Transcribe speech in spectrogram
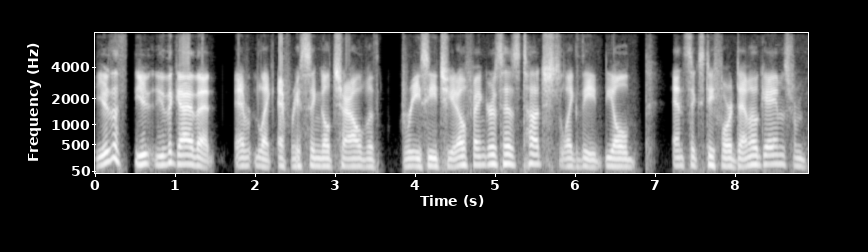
you're the you're, you're the guy that ev- like every single child with greasy Cheeto fingers has touched, like the the old N64 demo games from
